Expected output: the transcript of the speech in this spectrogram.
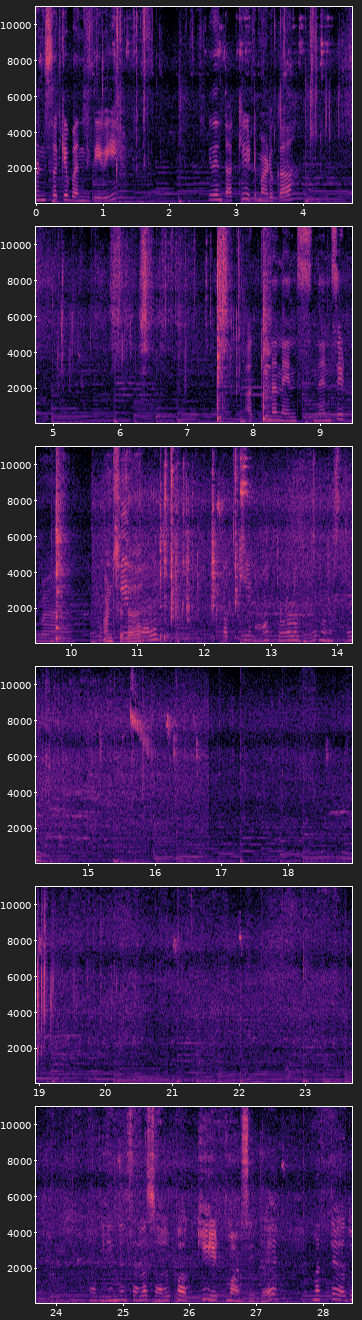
ಒಣಸೋಕ್ಕೆ ಬಂದಿದ್ದೀವಿ. ಇದೆಂತ ಅಕ್ಕಿ ಹಿಟ್ಟು ಮಾಡುಕ? ಅಕ್ಕಿನ ನೆನ್ಸ್ ನೆನೆಸಿಟ್ಟು ಒಣಸೋದ ಅಕ್ಕಿನ ತೊಳೆದು ಒಣಸ್ತಾ ಇರೋದು. ಅದು ಹಿಂದಿನ ಸಲ ಸ್ವಲ್ಪ ಅಕ್ಕಿ ಹಿಟ್ಟು ಮಾಡಿಸಿದ್ದೆ. ಮತ್ತು ಅದು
